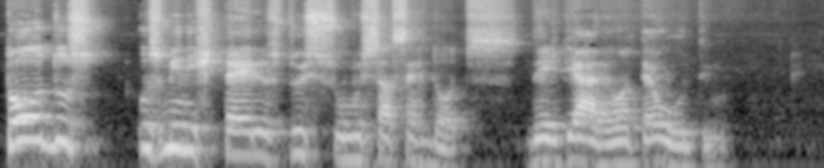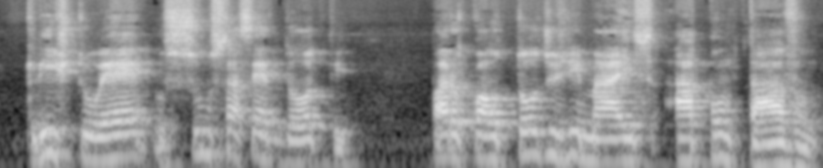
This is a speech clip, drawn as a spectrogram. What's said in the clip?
todos os ministérios dos sumos sacerdotes, desde Arão até o último. Cristo é o sumo sacerdote para o qual todos os demais apontavam.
